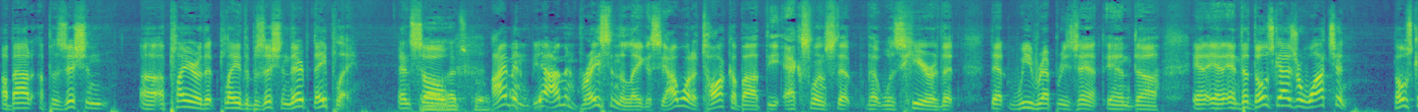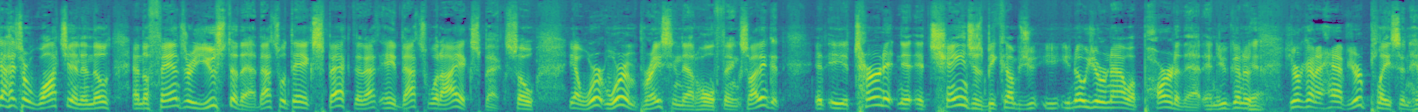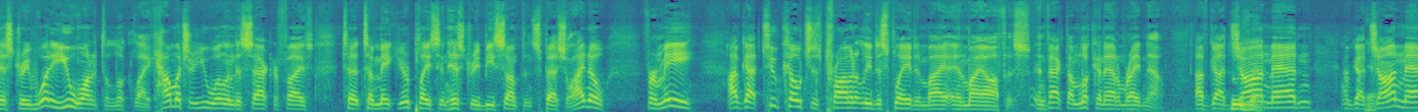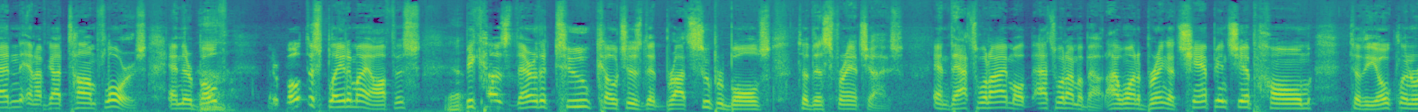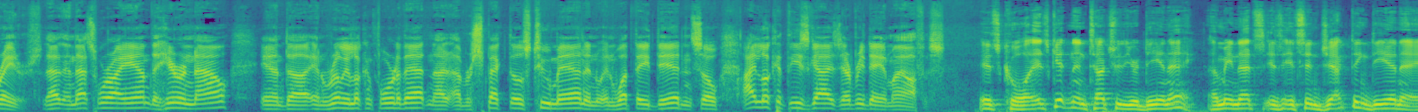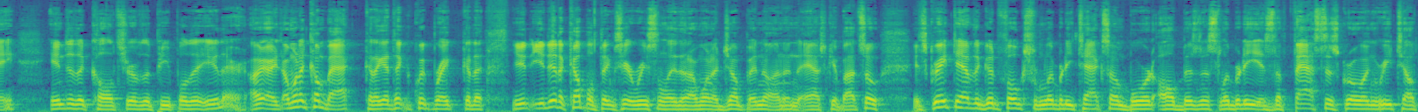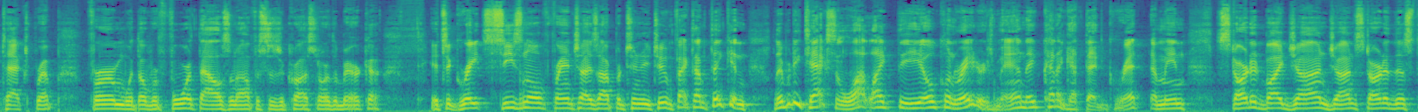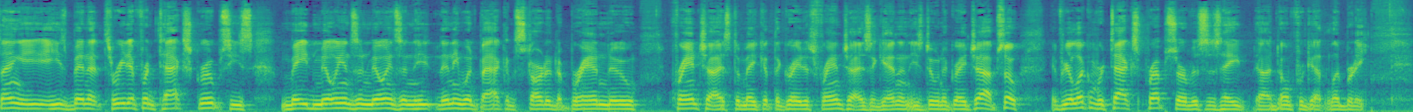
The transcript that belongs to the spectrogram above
about a position, uh, a player that played the position they they play. And so oh, cool. I'm in, yeah, I'm embracing the legacy. I want to talk about the excellence that, that was here, that that we represent, and uh, and and, and that those guys are watching. Those guys are watching, and those and the fans are used to that. That's what they expect, and that hey, that's what I expect. So yeah, we're we're embracing that whole thing. So I think it, it you turn it and it, it changes, becomes you you know you're now a part of that, and you're gonna yeah. you're gonna have your place in history. What do you want it to look like? How much are you willing to sacrifice to to make your place in history be something special? I know for me, I've got two coaches prominently displayed in my in my office. In fact, I'm looking at them right now. I've got Who's John that? Madden I've got yeah. John Madden and I've got Tom Flores, and they're both. Oh. They're both displayed in my office yeah. because they're the two coaches that brought Super Bowls to this franchise and that's what I'm that's what I'm about. I want to bring a championship home to the Oakland Raiders, that, and that's where I am, the here and now, and uh, and really looking forward to that. And I, I respect those two men and, and what they did, and so I look at these guys every day in my office. It's cool. It's getting in touch with your DNA. I mean, that's it's, injecting DNA into the culture of the people that you're there. All right, I want to come back because I got to take a quick break. Cause you, you did a couple things here recently that I want to jump in on and ask you about. So it's great to have the good folks from Liberty Tax on board. All Business Liberty is the fastest growing retail tax prep firm with over 4,000 offices across North America. It's a great seasonal franchise opportunity too. In fact, I'm thinking Liberty Tax is a lot like the Oakland Raiders, man. They've kind of got that grit. I mean, started by John. John started this thing. He, has been at three different tax groups. He's made millions and millions, and he, then he went back and started a brand new franchise to make it the greatest franchise again, and he's doing a great job. So if you're looking for tax prep services, hey, uh, don't forget Liberty.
